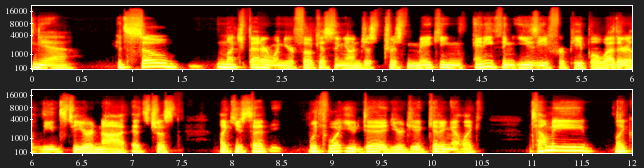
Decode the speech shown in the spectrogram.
Yeah. It's so much better when you're focusing on just just making anything easy for people, whether it leads to you or not. It's just like you said, with what you did, you're getting at like, tell me like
